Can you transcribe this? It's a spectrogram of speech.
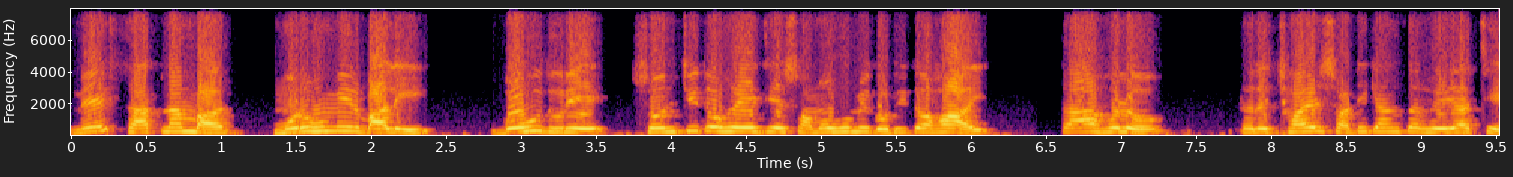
নেক্সট সাত নাম্বার, মরুভূমির বালি বহু দূরে সঞ্চিত হয়ে যে সমভূমি গঠিত হয়, তা হলো, তাহলে ছয়ের সঠিক অ্যান্সার হয়ে যাচ্ছে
